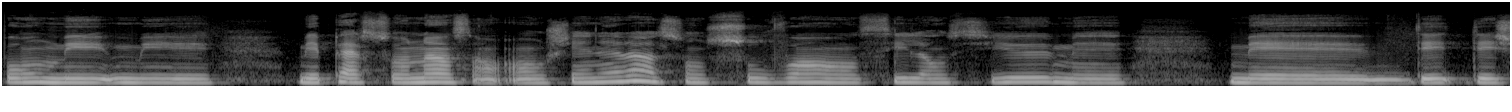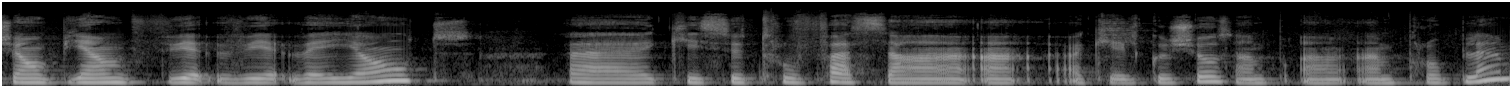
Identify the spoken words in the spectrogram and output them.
bon, mais mes personnages en, général sont souvent silencieux, mais, des, gens bienveillants euh, qui se trouvent face à, quelque chose, un, un, problème,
